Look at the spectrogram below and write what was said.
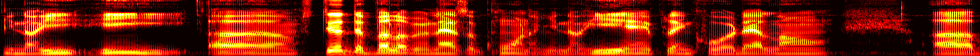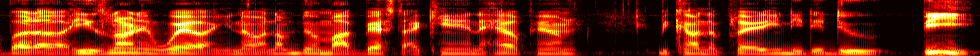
you know, he he uh, still developing as a corner. You know, he ain't playing corner that long, uh, but uh, he's learning well. You know, and I'm doing my best I can to help him become the player he need to do be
